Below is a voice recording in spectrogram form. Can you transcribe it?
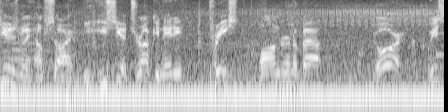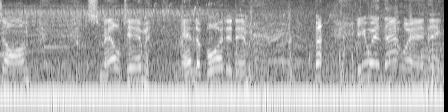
Excuse me, I'm sorry. You, you see a drunken idiot, priest, wandering about? Sure, we saw him, smelt him, and avoided him. he went that way, I think.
